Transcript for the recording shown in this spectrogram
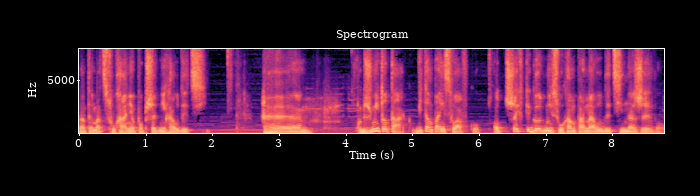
na temat słuchania poprzednich audycji. Eee, brzmi to tak. Witam Panie Sławku. Od trzech tygodni słucham Pana audycji na żywo,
